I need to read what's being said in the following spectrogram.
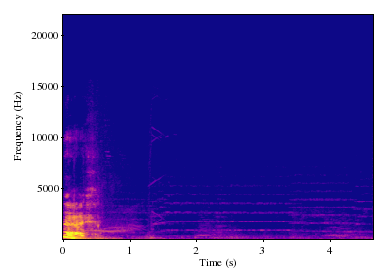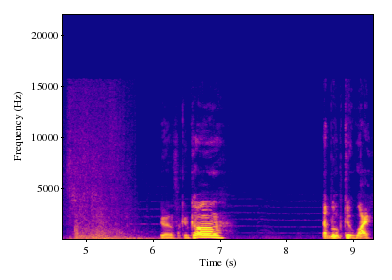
Hurting. Get in the fucking car. That blew up too. Why?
